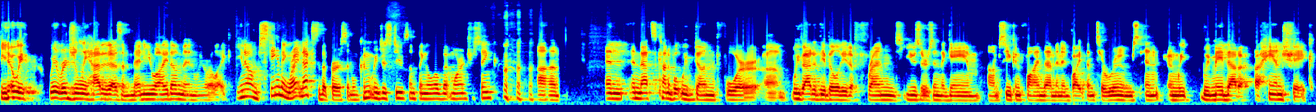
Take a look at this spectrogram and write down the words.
you know, we we originally had it as a menu item, and we were like, you know, I'm standing right next to the person. Couldn't we just do something a little bit more interesting? um, and and that's kind of what we've done for. Um, we've added the ability to friend users in the game, um, so you can find them and invite them to rooms, and and we we made that a, a handshake.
